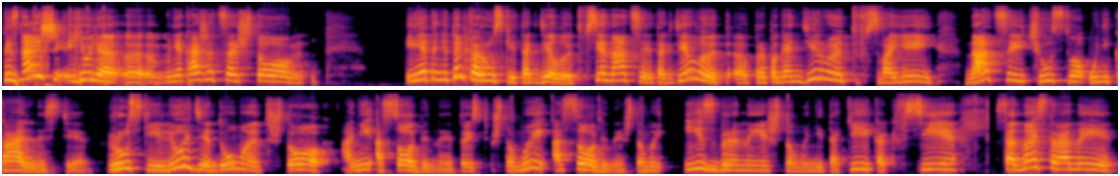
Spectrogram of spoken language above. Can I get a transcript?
Ты знаешь, Юля, э, мне кажется, что и это не только русские так делают, все нации так делают, э, пропагандируют в своей нации чувство уникальности. Русские люди думают, что они особенные, то есть, что мы особенные, что мы избранные, что мы не такие, как все. С одной стороны,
